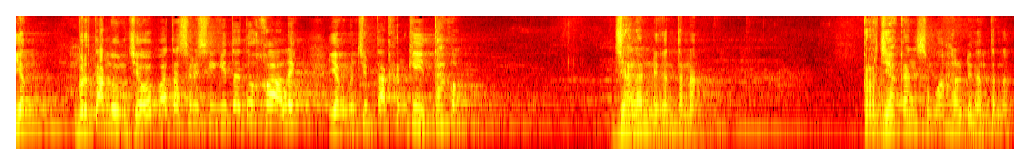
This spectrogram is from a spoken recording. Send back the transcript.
yang bertanggung jawab atas rezeki kita itu Khalik yang menciptakan kita kok. Jalan dengan tenang. Kerjakan semua hal dengan tenang.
